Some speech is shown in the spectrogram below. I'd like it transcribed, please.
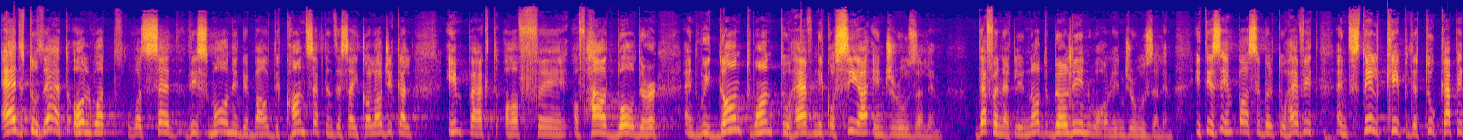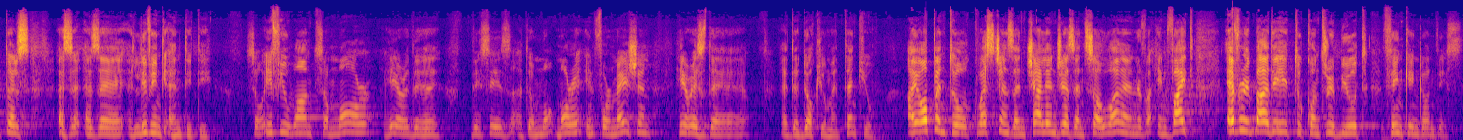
Add to that all what was said this morning about the concept and the psychological impact of, uh, of hard border, and we don't want to have Nicosia in Jerusalem. Definitely not Berlin Wall in Jerusalem. It is impossible to have it and still keep the two capitals as a, as a living entity. So if you want some more, here the this is uh, the mo more information. Here is the, uh, the document. Thank you. I open to questions and challenges and so on, and invite everybody to contribute thinking on this.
